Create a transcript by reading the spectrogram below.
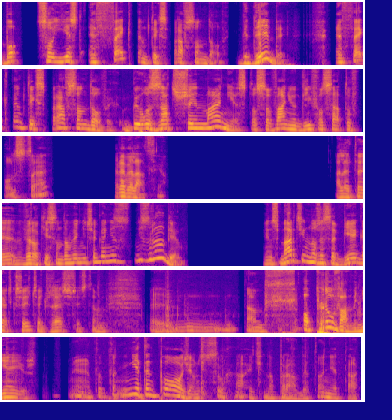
Bo co jest efektem tych spraw sądowych. Gdyby efektem tych spraw sądowych było zatrzymanie stosowania glifosatu w Polsce, rewelacja. Ale te wyroki sądowe niczego nie, nie zrobią. Więc Marcin może sobie biegać, krzyczeć, wrzeszczeć, tam, yy, tam opluwa mnie już. Nie, to, to nie ten poziom. Słuchajcie, naprawdę, to nie tak.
